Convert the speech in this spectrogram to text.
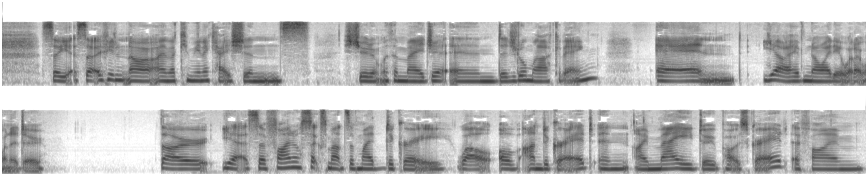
so, yeah, so if you didn't know, I'm a communications student with a major in digital marketing. And yeah, I have no idea what I want to do. So, yeah, so final six months of my degree, well, of undergrad, and I may do postgrad if I'm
